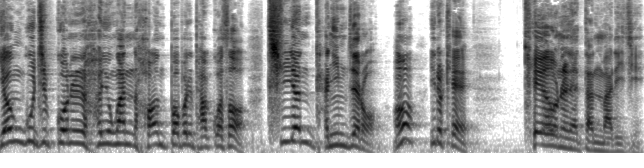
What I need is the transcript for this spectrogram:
영구 집권을 허용한 헌법을 바꿔서 7년 단임제로 어? 이렇게 개헌을 했단 말이지.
